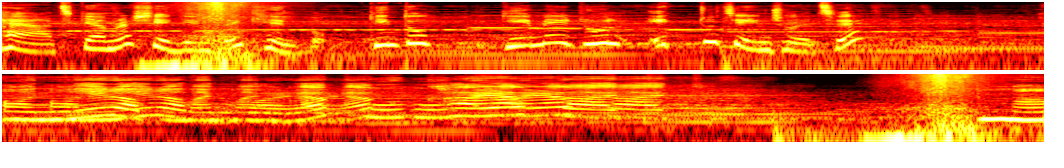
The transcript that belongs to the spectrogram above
হ্যাঁ আজকে আমরা সেই গেমটাই খেলব। কিন্তু গেমের রুল একটু চেঞ্জ হয়েছে। অন্যের অপমান করা খুব খারাপ কাজ। মা?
